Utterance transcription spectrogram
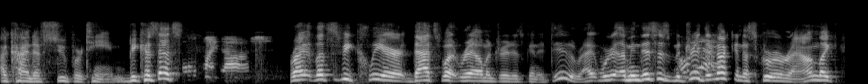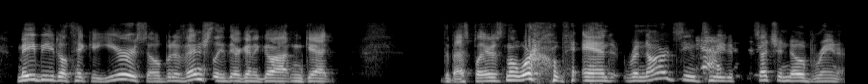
a kind of super team because that's oh my gosh right let's be clear that's what real madrid is going to do right we're i mean this is madrid oh, yeah. they're not going to screw around like maybe it'll take a year or so but eventually they're going to go out and get the best players in the world. And Renard seemed yeah, to me to be such a no-brainer.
